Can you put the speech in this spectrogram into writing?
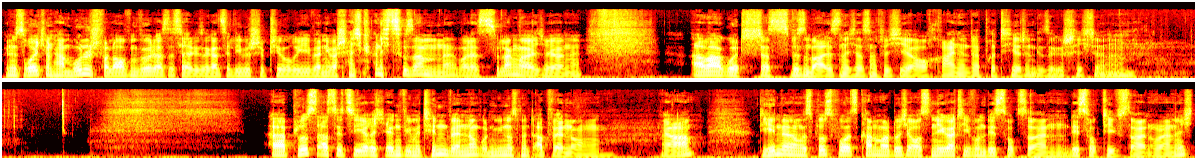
Wenn es ruhig und harmonisch verlaufen würde, das ist ja diese ganze Liebeschip-Theorie, wären die wahrscheinlich gar nicht zusammen, ne? Weil das zu langweilig wäre, ne? Aber gut, das wissen wir alles nicht. Das ist natürlich hier auch rein interpretiert in diese Geschichte, ne? Äh, plus assoziiere ich irgendwie mit Hinwendung und Minus mit Abwendung. Ja. Die Hinwendung des Pluspols kann aber durchaus negativ und destruktiv sein, destruktiv sein, oder nicht?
